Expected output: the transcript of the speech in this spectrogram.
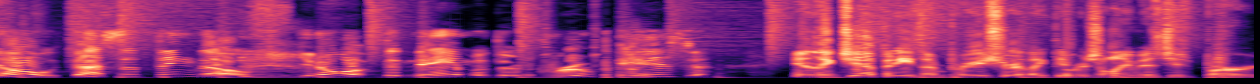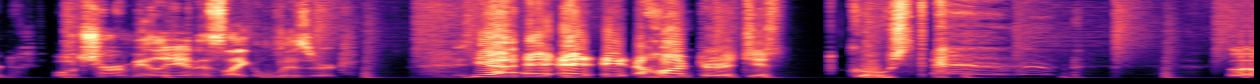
No, that's the thing though. You know what the name of their group is? In like Japanese, I'm pretty sure like the original name is just bird. Well, Charmeleon is like lizard. Yeah, and, and, and Haunter is just ghost. Uh,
